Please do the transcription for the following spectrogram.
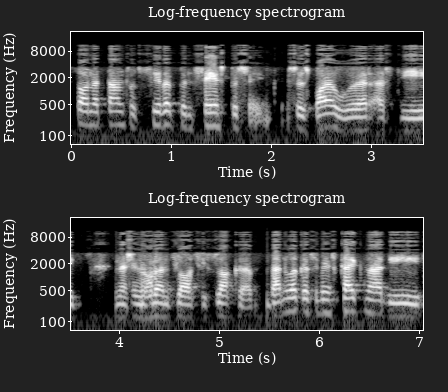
staan dit tans op 7.6%. So is baie hoër as die nasionale inflasie vlakke. Dan ook as jy mens kyk na die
